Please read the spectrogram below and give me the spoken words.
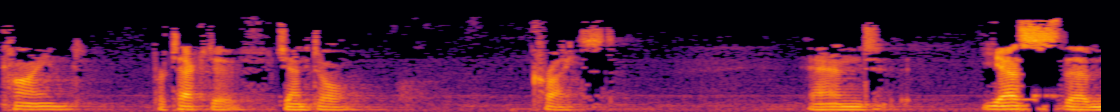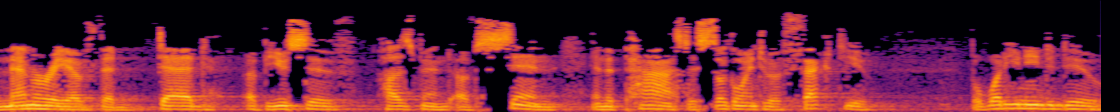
kind, protective, gentle Christ. And yes, the memory of the dead, abusive husband of sin in the past is still going to affect you. But what do you need to do?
